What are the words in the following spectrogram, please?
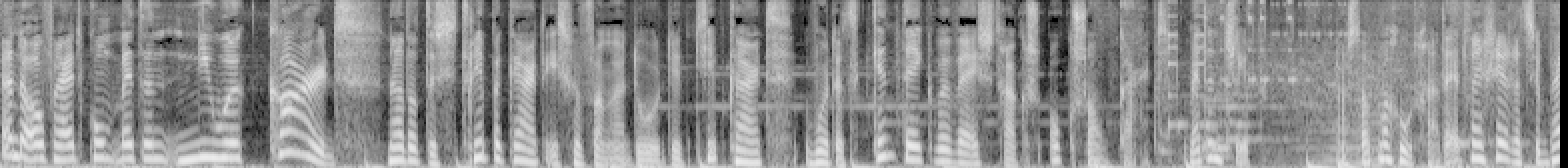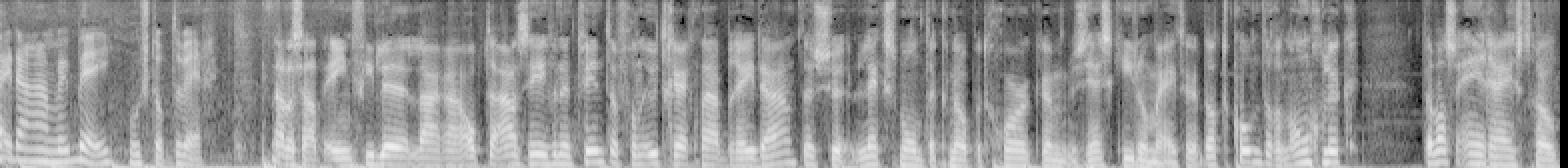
En de overheid komt met een nieuwe kaart. Nadat de strippenkaart is vervangen door de chipkaart... wordt het kentekenbewijs straks ook zo'n kaart. Met een chip. Als dat maar goed gaat. Edwin Gerritsen bij de ANWB. Hoe is het op de weg? Nou, er staat één file, Lara, op de A27 van Utrecht naar Breda... tussen Lexmond en Knoop het Gorkum, 6 kilometer. Dat komt door een ongeluk. Er was één rijstrook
